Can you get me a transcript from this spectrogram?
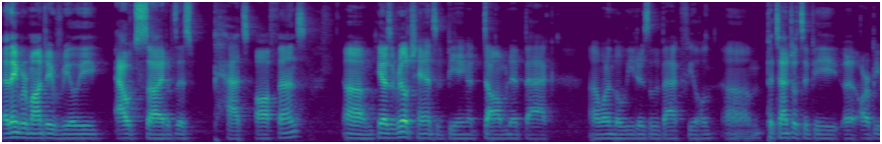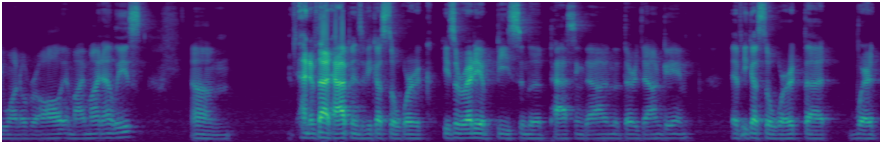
I think Rhamondre really outside of this Pats offense um, he has a real chance of being a dominant back, uh, one of the leaders of the backfield. Um, potential to be RB one overall in my mind, at least. Um, and if that happens, if he gets to work, he's already a beast in the passing down in the third down game. If he gets to work that where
